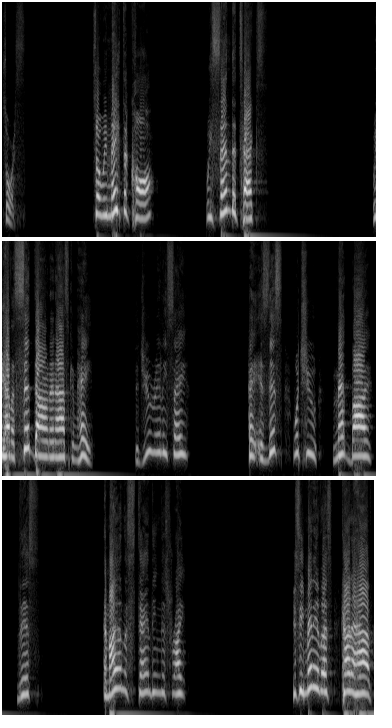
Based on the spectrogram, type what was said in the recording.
Source. So we make the call, we send the text, we have a sit down and ask him, hey, did you really say? Hey, is this what you meant by this? Am I understanding this right? You see, many of us kind of have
